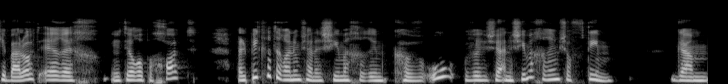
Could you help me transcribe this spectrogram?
כבעלות ערך יותר או פחות על פי קריטריונים שאנשים אחרים קבעו ושאנשים אחרים שופטים. גם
